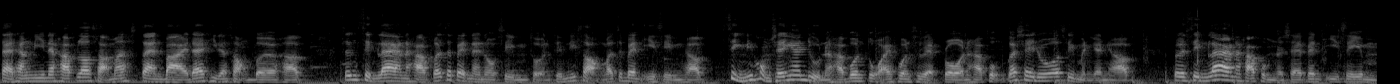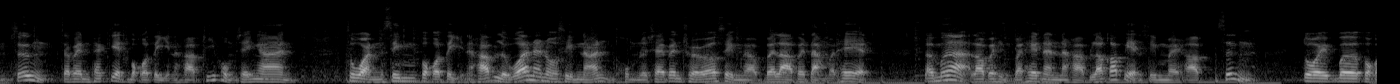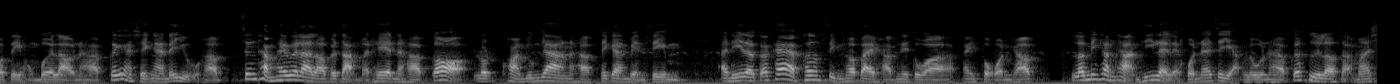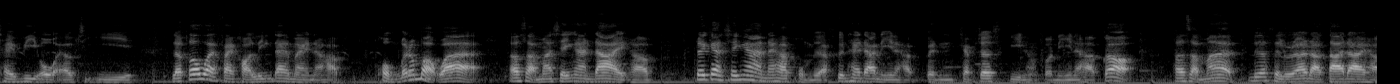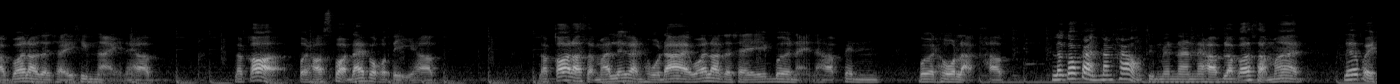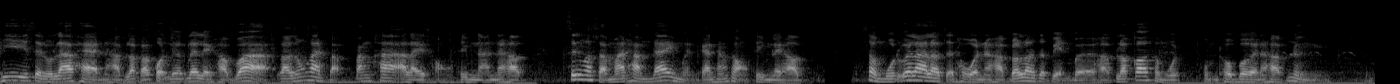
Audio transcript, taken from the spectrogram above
แต่ทั้งนี้นะครับ เราสามารถ standby ได้ทีละ 2 เบอร์ครับ ซึ่งซิมแรกนะครับ ก็จะเป็น Nano SIM ส่วนซิมที่ 2 ก็จะเป็น eSIM ครับ สิ่งที่ผมใช้งานอยู่นะครับ บนตัว iPhone 11 Pro นะครับ ผมก็ใช้ Dual SIM เหมือนกันครับ โดยซิมแรกนะครับ ผมจะใช้เป็น eSIM ซึ่งจะเป็นแพ็กเกจปกตินะครับ ที่ผมใช้งานส่วนซิมปกตินะครับ หรือว่า Nano SIM นั้น ผมจะใช้เป็น Travel SIM ครับ เวลาไปต่างประเทศ แล้วเมื่อเราไปถึงประเทศนั้นนะครับ แล้วก็เปลี่ยนซิมไปครับ ซึ่งโดยเบอร์ปกติของเบอร์เรานะครับ ก็ยังใช้งานได้อยู่ครับ ซึ่งทำให้เวลาเราไปต่างประเทศนะครับ ก็ลดความยุ่งยากนะครับ ในการเปลี่ยนซิม อันนี้เราก็แค่เพิ่มซิมเข้าไปครับในตัว iPhone ครับแล้วมีคำถามที่หลาย ๆ คนน่าจะอยากรู้นะครับ ก็คือเราสามารถใช้ VoLTE แล้วก็ Wi-Fi calling ได้ไหมนะครับ ผมก็ต้องบอกว่าเราสามารถใช้งานได้ครับ โดยการใช้งานนะครับ ผมจะขึ้นให้ด้านนี้นะครับ เป็น capture screen ของตัวนี้นะครับ ก็ เราสามารถเลือก cellular data ได้ครับ ว่าเราจะใช้ซิมไหนนะครับ แล้วก็เปิด hotspot ได้ปกติครับ แล้วก็เราสามารถเลือกการโทรได้ว่าเราจะใช้เบอร์ไหนนะครับ เป็นเบอร์โทรหลักครับ แล้วก็การตั้งค่าของซิมนั้นๆนะครับ เราก็สามารถเลือกไปที่ cellular plan นะครับ แล้วก็กดเลือกได้เลยครับ ว่าเราต้องการปรับตั้งค่าอะไรของซิมนั้นนะครับ ซึ่งเราสามารถทำได้เหมือนกันทั้ง 2 ซิมเลยครับ สมมุติเวลาเราจะโทรนะครับ แล้วเราจะเปลี่ยนเบอร์ครับ แล้วก็สมมติผมโทรเบอร์นะครับ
